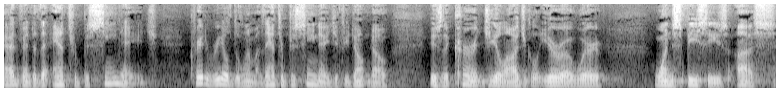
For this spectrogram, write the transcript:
advent of the Anthropocene age create a real dilemma. The Anthropocene age, if you don't know, is the current geological era where one species, us,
